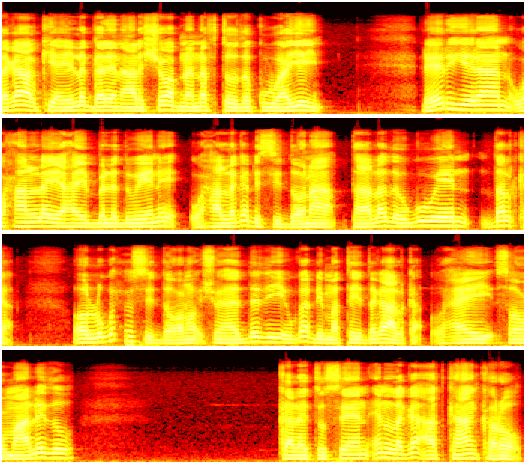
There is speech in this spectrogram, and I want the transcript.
dagaalkii ay la galeen al-shabaabna naftooda ku waayey reer hiiraan waxaan leeyahay beledweyne waxaa laga dhisi doonaa taalada ugu weyn dalka oo lagu xusi doono shuhaadadii uga dhimatay dagaalka. Waxay soomaalidu kale tuseen in laga adkaan karo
